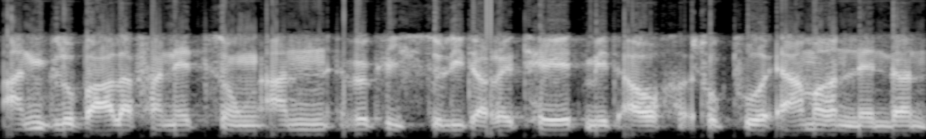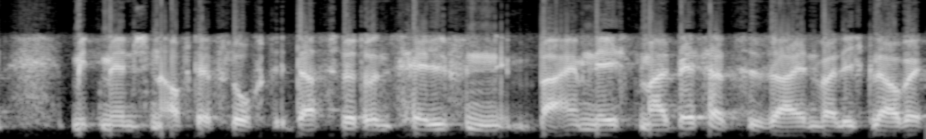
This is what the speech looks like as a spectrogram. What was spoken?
an globaler Vernetzung, an wirklich Solidarität mit auch strukturärmeren Ländern, mit Menschen auf der Flucht, das wird uns helfen, bei einem nächsten Mal besser zu sein, weil ich glaube,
